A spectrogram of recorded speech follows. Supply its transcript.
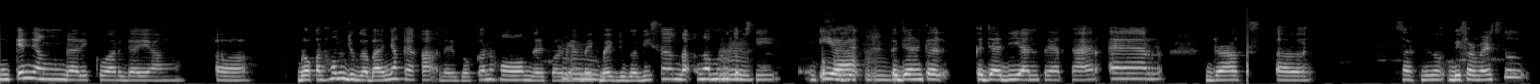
mungkin yang dari keluarga yang eh, broken home juga banyak ya kak, dari broken home, dari keluarga yang baik-baik juga bisa, nggak nggak menutup Mm-mm. sih untuk Iya. keja- mm. kejadian ke- kejadian teriak KRR, drugs, eh, sex before marriage tuh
